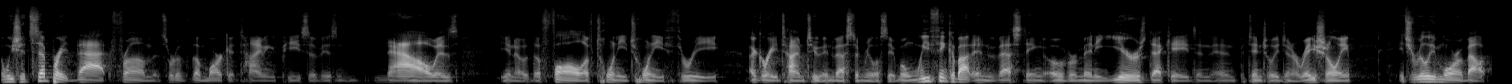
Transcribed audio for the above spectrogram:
And we should separate that from sort of the market timing piece of is now is, you know, the fall of 2023 a great time to invest in real estate. When we think about investing over many years, decades, and, and potentially generationally, it's really more about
